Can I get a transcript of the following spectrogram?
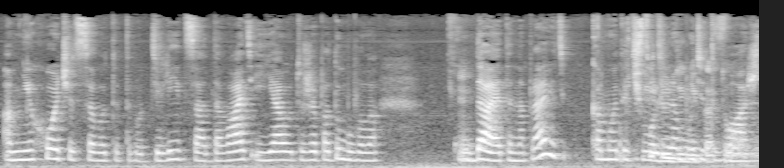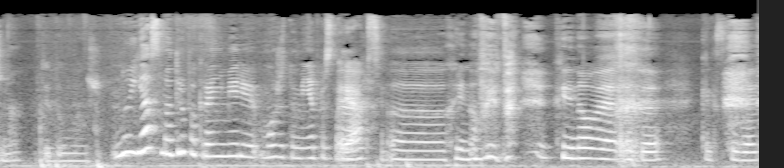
А мне хочется вот это вот делиться, отдавать, и я вот уже подумывала, куда это направить, кому это Почему действительно будет готовы, важно. Ты думаешь? Ну, я смотрю, по крайней мере, может, у меня просто по реакции. Э, хреновая, хреновая это, как сказать,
